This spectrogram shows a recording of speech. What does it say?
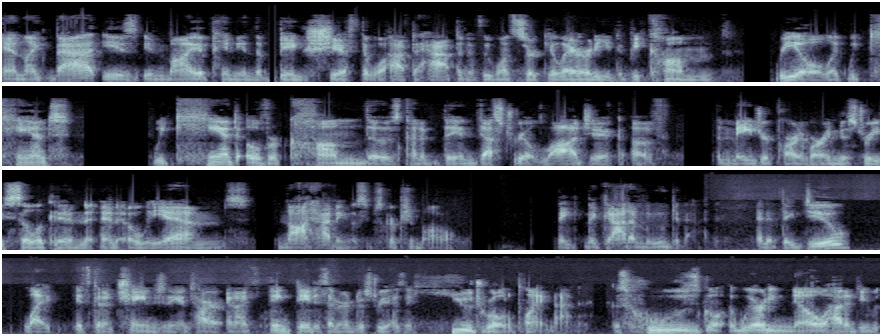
And like that is, in my opinion, the big shift that will have to happen if we want circularity to become real. Like we can't we can't overcome those kind of the industrial logic of the major part of our industry, silicon and OEMs, not having a subscription model. They they got to move to that, and if they do, like it's going to change the entire. And I think data center industry has a huge role to play in that because who's going? We already know how to do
